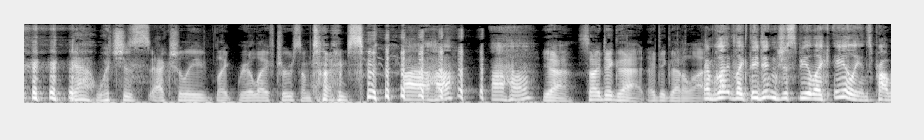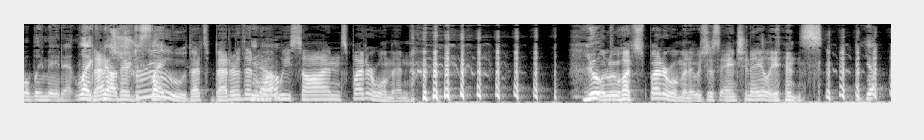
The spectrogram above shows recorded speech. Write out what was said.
yeah which is actually like real life true sometimes uh huh, uh huh. yeah so i dig that i dig that a lot I'm glad like they didn't just be like aliens probably made it. Like That's no, they're true. just like true. That's better than you know? what we saw in Spider Woman. Yup. when we watched Spider Woman, it was just ancient aliens. yep,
